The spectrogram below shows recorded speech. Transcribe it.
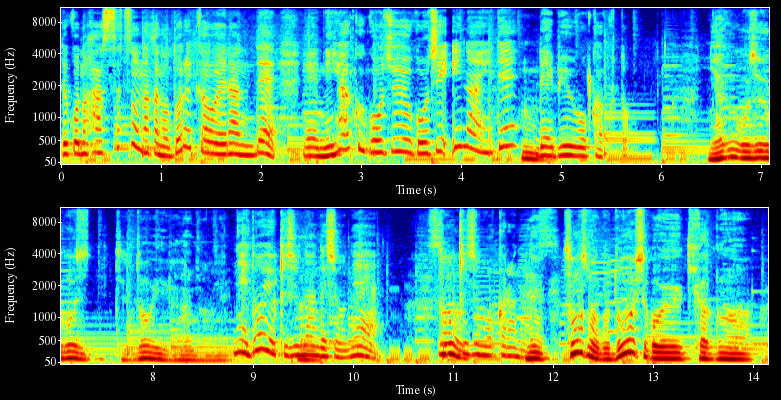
でこの8冊の中のどれかを選んで、えー、255字以内でうんレビューを書くと。255字ってどういうなんだろうねね、どういう基準なんでしょうね。その基準わからないでねす。そもそもこれどうしてこういう企画が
